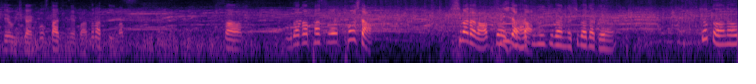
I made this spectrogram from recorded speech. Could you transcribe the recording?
慶応義塾大学のスターティングメンバーとなっていますさあ小田がパスを通した。柴田がフリーだった。81番の柴田君。ちょっとあの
